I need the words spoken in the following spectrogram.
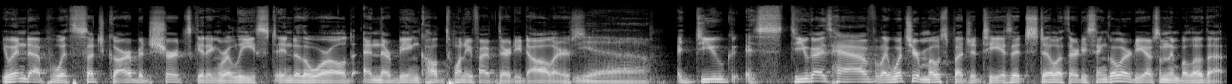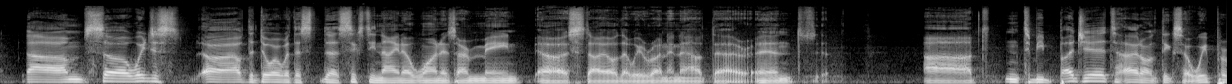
You end up with such garbage shirts getting released into the world and they're being called 25 30 dollars. yeah. Do you do you guys have like what's your most budget tee? Is it still a 30 single or do you have something below that? Um, so we're just uh, out the door with this, the 6901 is our main uh, style that we're running out there, and uh, t- to be budget, I don't think so. We pr-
